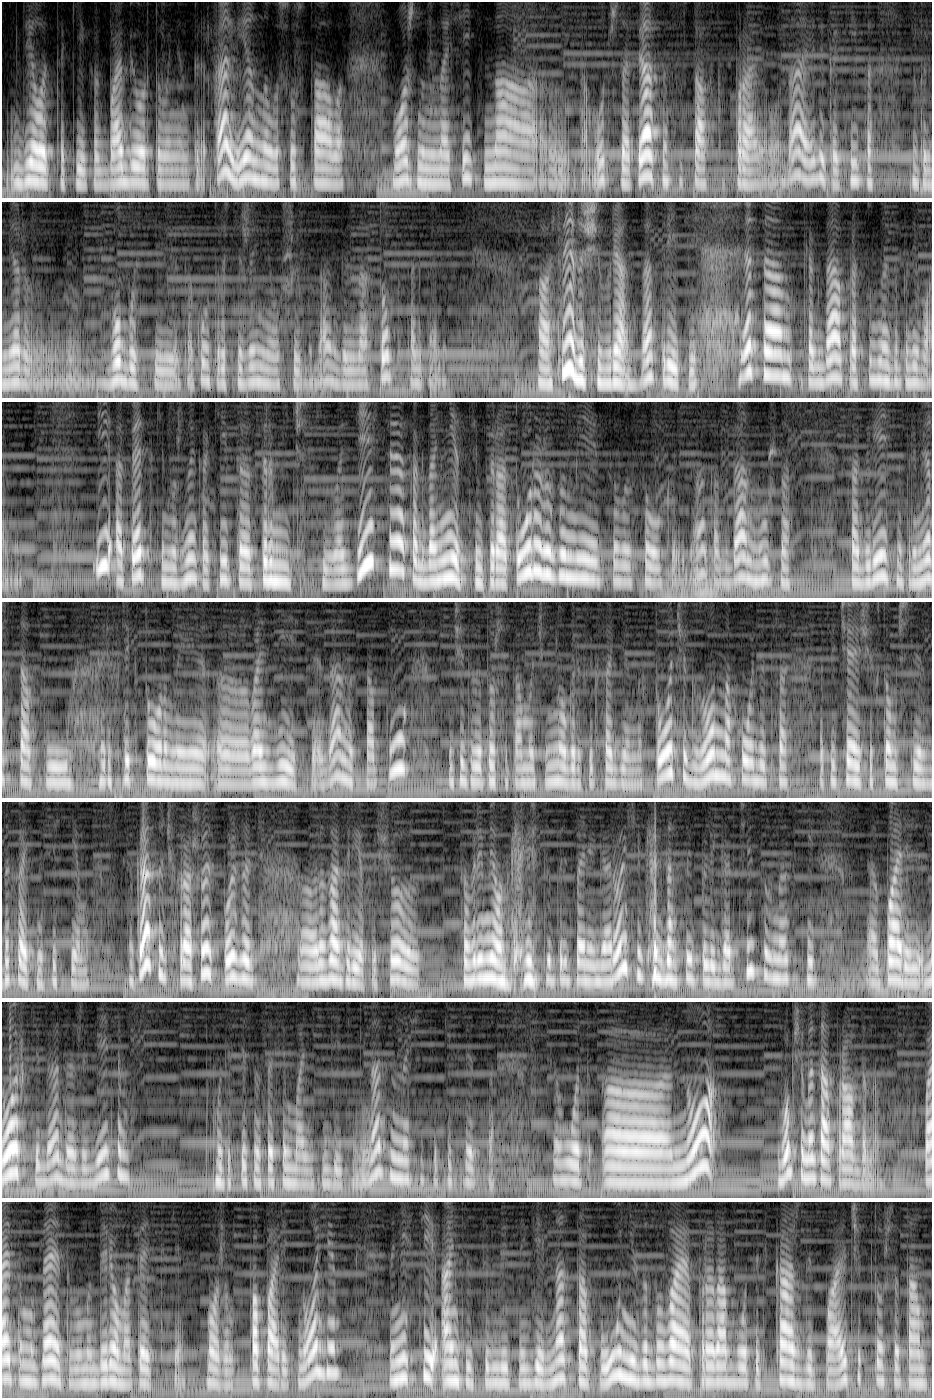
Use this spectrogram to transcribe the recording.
делать такие как бы обертывания, например, коленного сустава, можно наносить на там, лучше запястный сустав, как правило, да, или какие-то, например, в области какого-то растяжения ушиба, да, голеностоп и так далее. А, следующий вариант, да, третий, это когда простудное заболевание. И опять-таки нужны какие-то термические воздействия, когда нет температуры, разумеется, высокой, да, когда нужно согреть, например, стопу, рефлекторные э, воздействия да, на стопу, учитывая то, что там очень много рефлексогенных точек, зон находится, отвечающих в том числе за дыхательную систему. Как раз очень хорошо использовать э, разогрев. Еще со времен, как говорится, при царе Горохе, когда сыпали горчицу в носки, э, парили ножки, да, даже детям. Вот, естественно, совсем маленьким детям не надо наносить такие средства. Вот, э, но, в общем, это оправдано. Поэтому для этого мы берем, опять-таки, можем попарить ноги, нанести антицеллюлитный гель на стопу, не забывая проработать каждый пальчик, потому что там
